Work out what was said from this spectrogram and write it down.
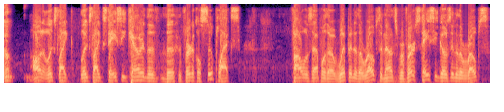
Oh, Oh, and it looks like looks like Stacy countered the the vertical suplex. Follows up with a whip into the ropes, and now it's reversed. Stacy goes into the ropes.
